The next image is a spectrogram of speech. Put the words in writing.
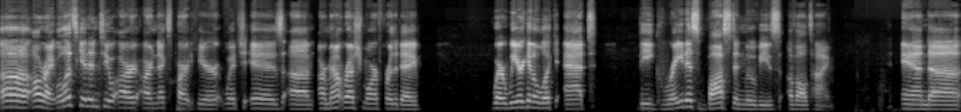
Uh, all right. Well, let's get into our our next part here, which is um, our Mount Rushmore for the day, where we are going to look at the greatest Boston movies of all time, and uh,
